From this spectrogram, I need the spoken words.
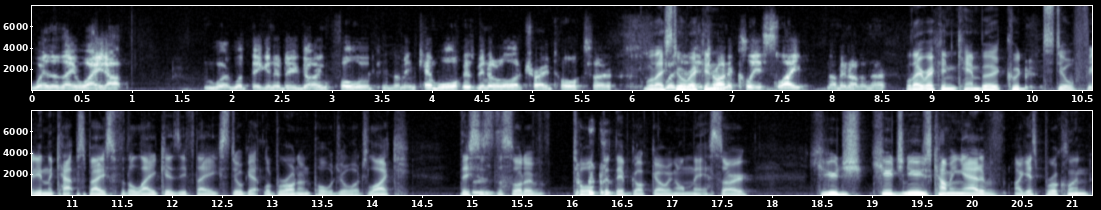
whether they wait up what, what they're going to do going forward. Because I mean, Kemba Walker's been in a lot of trade talk, so Well, they still reckon. trying to clear slate. I mean, I don't know. Well, they reckon Kemba could still fit in the cap space for the Lakers if they still get LeBron and Paul George. Like, this is the sort of talk that they've got going on there. So, huge, huge news coming out of, I guess, Brooklyn.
